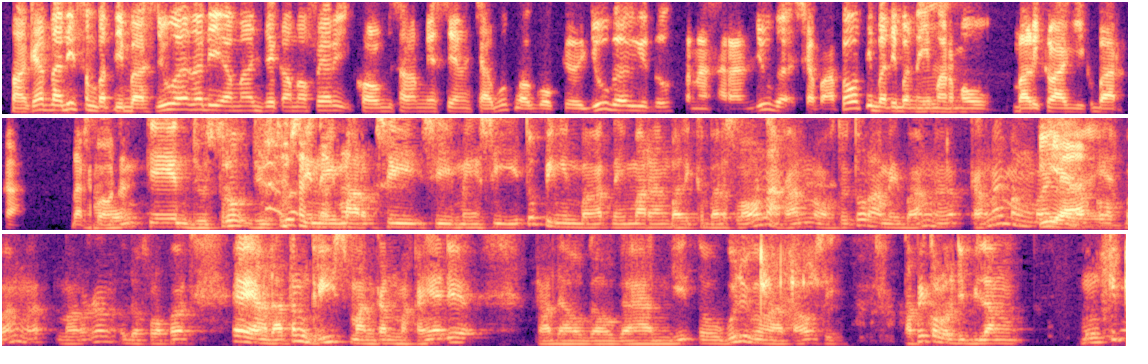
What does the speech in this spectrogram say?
Makanya tadi sempat dibahas juga tadi sama Jack sama Ferry. Kalau misalnya Messi yang cabut, wah gokil juga gitu. Penasaran juga. Siapa tahu tiba-tiba Neymar Hmm. mau balik lagi ke Barca. Barcelona. mungkin. Justru justru si Neymar si si Messi itu pingin banget Neymar yang balik ke Barcelona kan. Waktu itu rame banget karena emang mereka Iya, udah klop banget. Mereka kan udah klop banget. Eh yang datang Griezmann kan makanya dia rada ogah-ogahan gitu. Gue juga nggak tahu sih. Tapi kalau dibilang mungkin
